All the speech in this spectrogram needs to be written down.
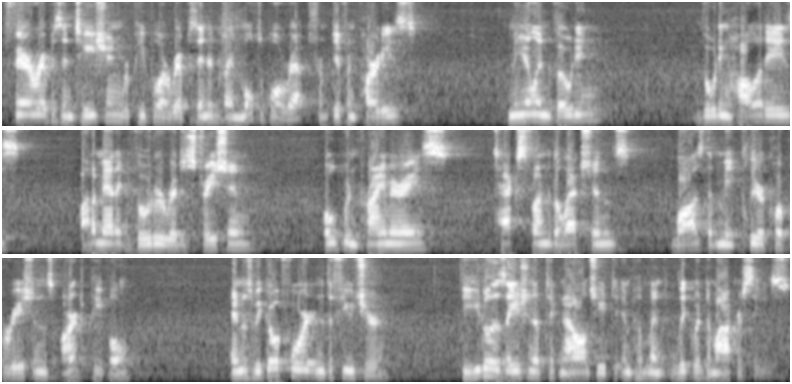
fair representation where people are represented by multiple reps from different parties, mail-in voting, voting holidays, automatic voter registration, open primaries, tax-funded elections, laws that make clear corporations aren't people, and as we go forward into the future, the utilization of technology to implement liquid democracies,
